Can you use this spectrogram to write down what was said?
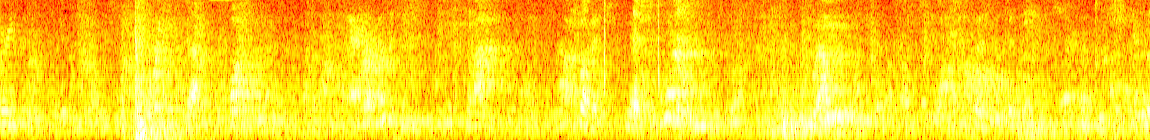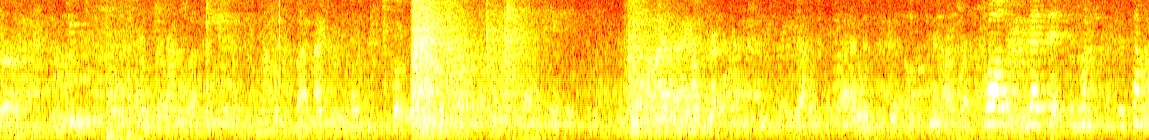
12 inch. Well, around 11. Now inside, I that's it, because when, this summer,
